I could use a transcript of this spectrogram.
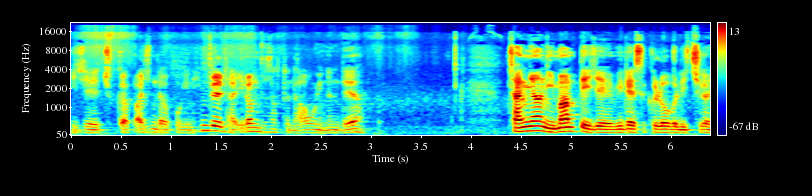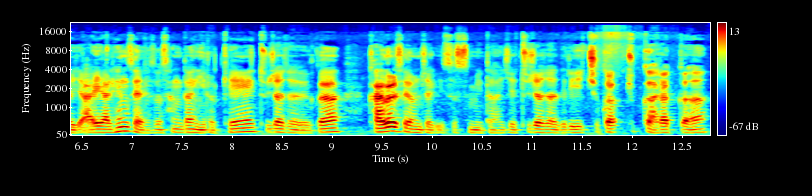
이제 주가 빠진다고 보기는 힘들다 이런 분석도 나오고 있는데요. 작년 이맘때 이제 미래스 글로벌 리츠가 이제 IR 행사에서 상당히 이렇게 투자자들과 각을 세운 적이 있었습니다. 이제 투자자들이 주가 주가 하락과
